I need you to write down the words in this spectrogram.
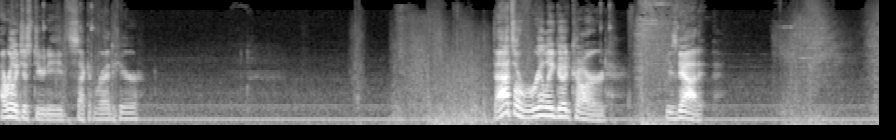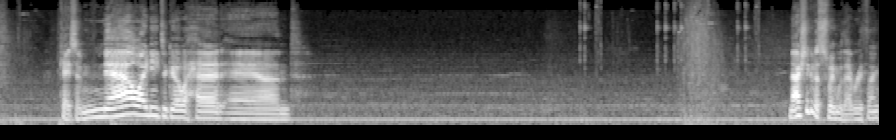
I really just do need second red here. That's a really good card. He's got it. Okay, so now I need to go ahead and... I'm actually going to swing with everything.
